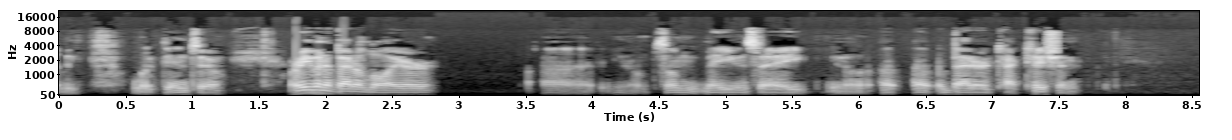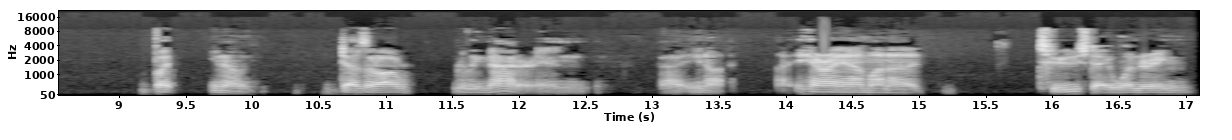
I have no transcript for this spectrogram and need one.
really looked into, or even a better lawyer. Uh, you know, some may even say, you know, a, a better tactician. But you know, does it all really matter? And uh, you know, here I am on a Tuesday wondering,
